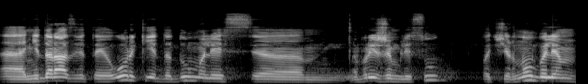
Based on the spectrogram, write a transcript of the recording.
Э, Недоразвитые орки додумались э, в рыжем лесу под Чернобылем.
